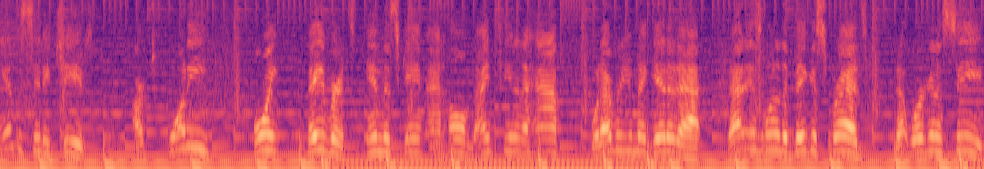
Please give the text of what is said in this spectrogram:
Kansas City Chiefs are 20 point favorites in this game at home, 19 and a half, whatever you may get it at. That is one of the biggest spreads that we're going to see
